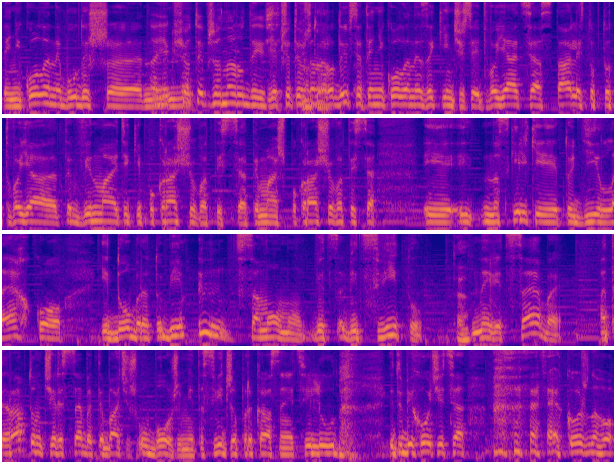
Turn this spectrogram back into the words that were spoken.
Ти ніколи не будеш. е, А не- якщо ти вже народився, Якщо ти Ну, вже так. народився, ти ніколи не закінчишся. І твоя ця сталість, тобто твоя ти- він має тільки покращуватися. Ти маєш покращуватися, і, і наскільки тоді легко і добре тобі самому від, від світу, Так. не від себе. А ти раптом через себе ти бачиш, о Боже мій, та світ же прекрасний, ці люди. І тобі хочеться кожного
